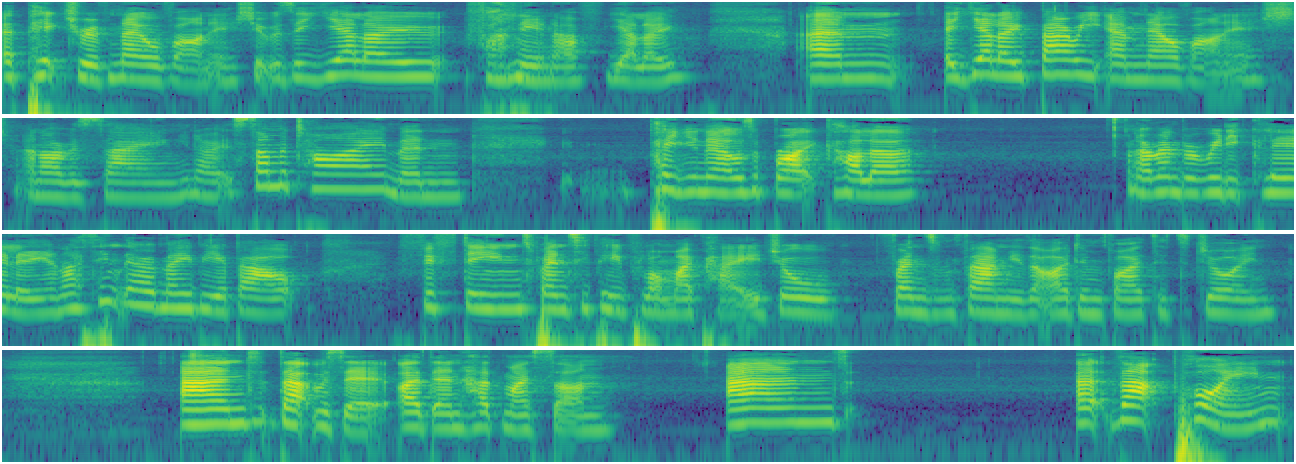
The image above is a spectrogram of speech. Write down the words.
a picture of nail varnish. It was a yellow, funnily enough, yellow, um, a yellow Barry M nail varnish. And I was saying, you know, it's summertime and paint your nails a bright colour. And I remember really clearly, and I think there were maybe about 15, 20 people on my page, all friends and family that I'd invited to join. And that was it. I then had my son. And at that point,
